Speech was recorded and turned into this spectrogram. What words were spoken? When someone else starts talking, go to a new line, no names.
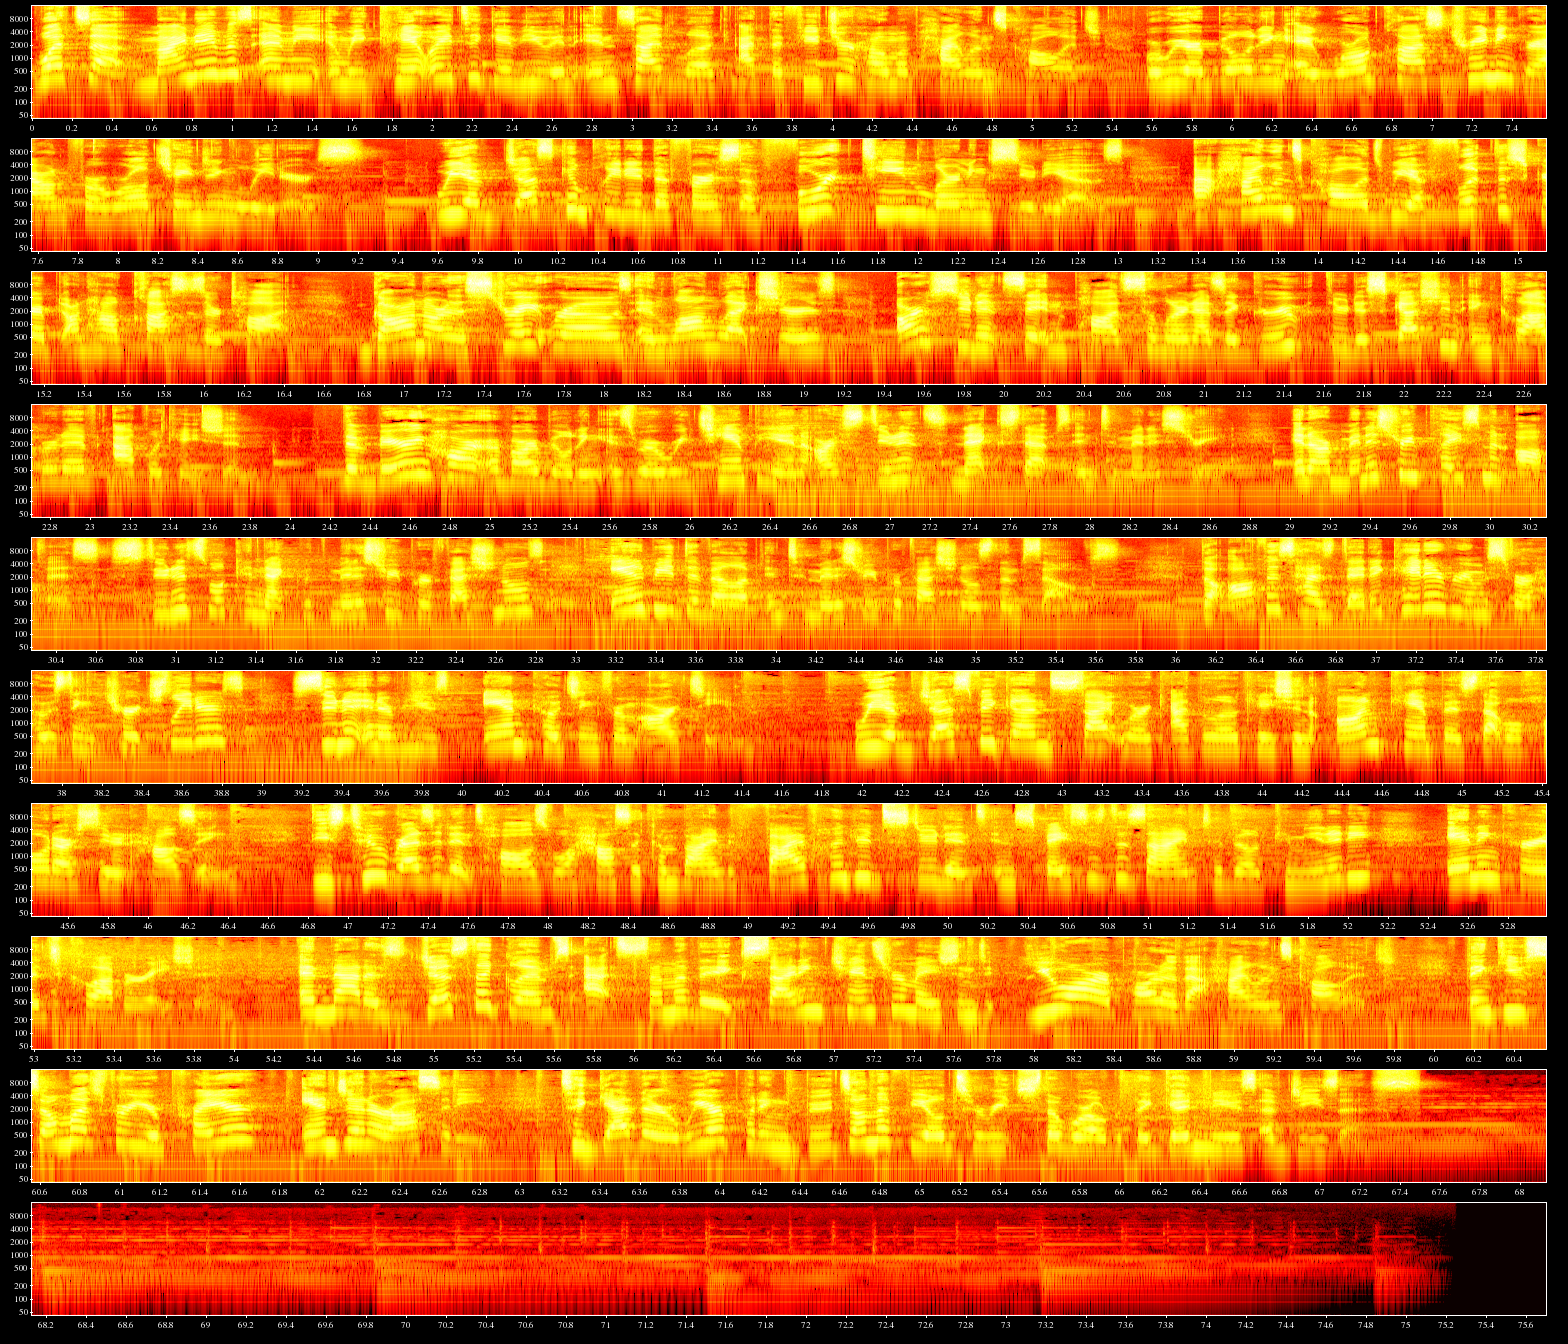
What's up? My name is Emmy, and we can't wait to give you an inside look at the future home of Highlands College, where we are building a world class training ground for world changing leaders. We have just completed the first of 14 learning studios. At Highlands College, we have flipped the script on how classes are taught. Gone are the straight rows and long lectures. Our students sit in pods to learn as a group through discussion and collaborative application. The very heart of our building is where we champion our students' next steps into ministry. In our ministry placement office, students will connect with ministry professionals and be developed into ministry professionals themselves. The office has dedicated rooms for hosting church leaders, student interviews, and coaching from our team. We have just begun site work at the location on campus that will hold our student housing. These two residence halls will house a combined 500 students in spaces designed to build community and encourage collaboration. And that is just a glimpse at some of the exciting transformations you are a part of at Highlands College. Thank you so much for your prayer and generosity. Together, we are putting boots on the field to reach the world with the good news of Jesus.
